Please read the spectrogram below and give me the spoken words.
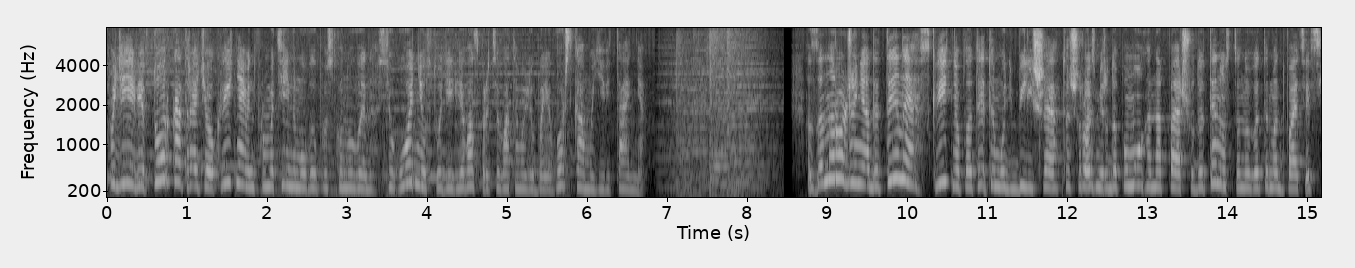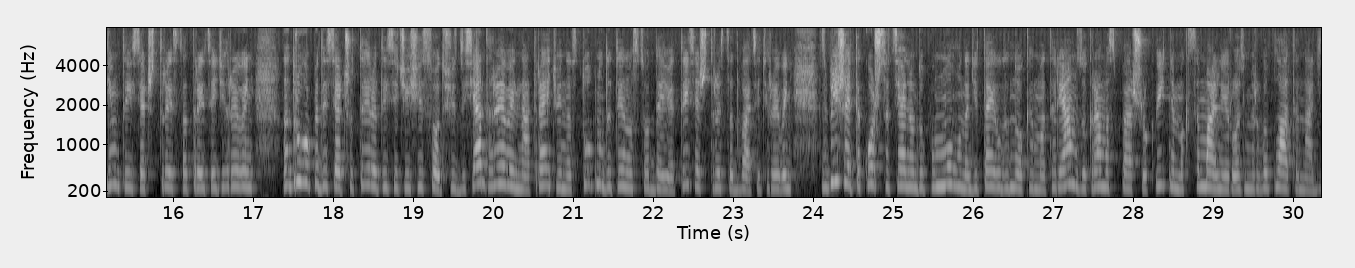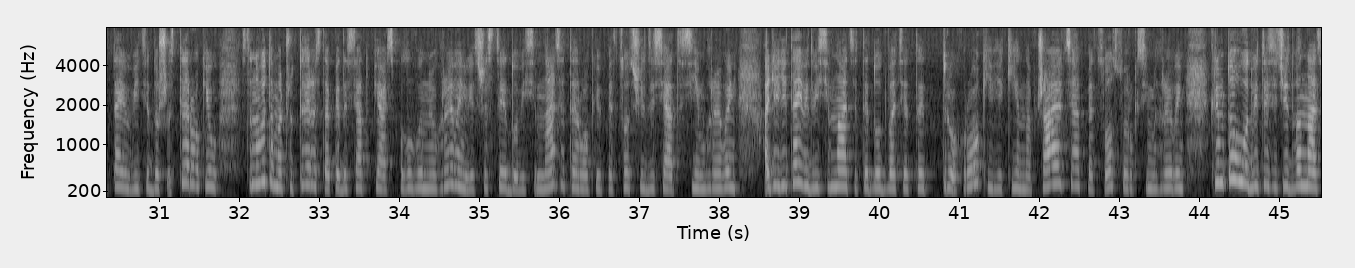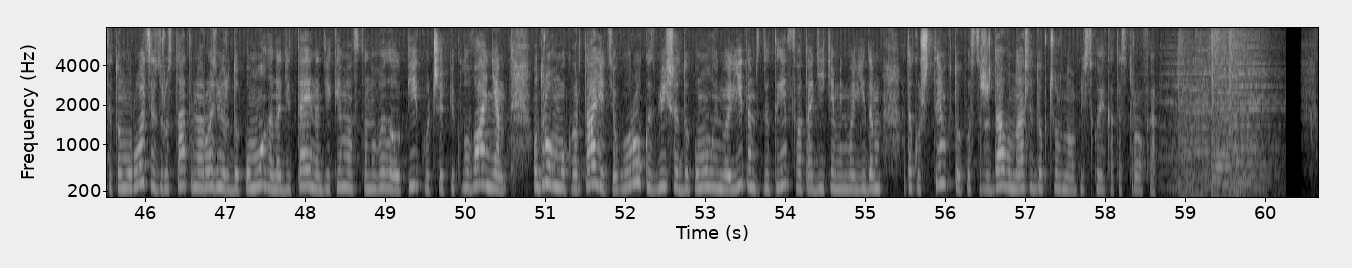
події вівторка, 3 квітня в інформаційному випуску новин. Сьогодні у студії для вас працюватиме Люба Яворська. Мої вітання. За народження дитини з квітня платитимуть більше, тож розмір допомоги на першу дитину становитиме 27 тисяч 330 гривень, на другу 54 тисячі 660 гривень, на третю і наступну дитину 109 тисяч 320 гривень. Збільшать також соціальну допомогу на дітей одиноким матерям. Зокрема, з 1 квітня максимальний розмір виплати на дітей у віці до 6 років становитиме 455,5 гривень, від 6 до 18 років 567 гривень, а для дітей від 18 до 23 років, які навчаються, 547 гривень. Крім того, у 2012 році зростатиме розмір допомоги на дітей, над якими встановили опіку чи піклування. У другому кварталі цього року збільшать допомогу інвалідам з дитинства та дітям-інвалідам, а також тим, хто постраждав унаслідок Чорнобильської катастрофи.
